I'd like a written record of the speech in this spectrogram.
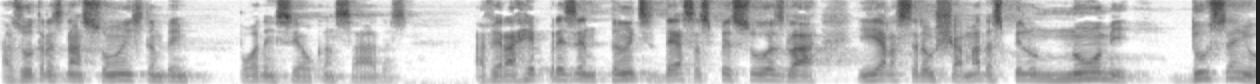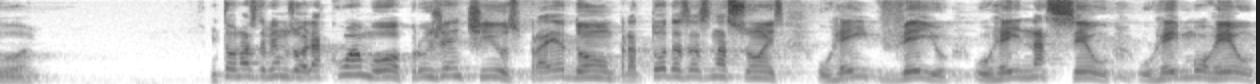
as outras nações também podem ser alcançadas. Haverá representantes dessas pessoas lá, e elas serão chamadas pelo nome do Senhor. Então nós devemos olhar com amor para os gentios, para Edom, para todas as nações. O rei veio, o rei nasceu, o rei morreu,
